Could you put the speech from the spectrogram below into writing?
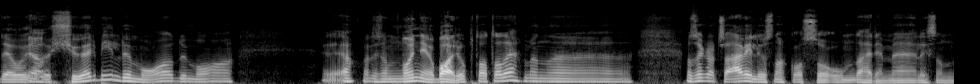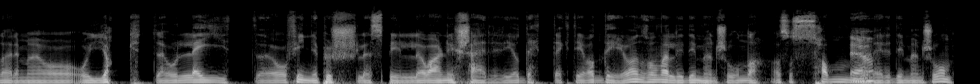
det å, Ja. å kjøre bil. Du må, du må Ja, liksom Noen er jo bare opptatt av det, men øh, Og så det klart, så jeg vil jo snakke også om det her med, liksom, det her med å, å jakte og leite og finne puslespill og være nysgjerrig og detektiv. At det er jo en sånn veldig dimensjon, da. Altså samlerdimensjon.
